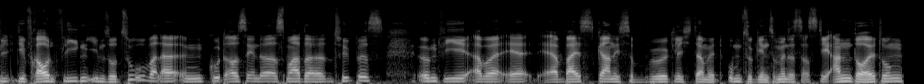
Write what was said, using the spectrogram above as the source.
die Frauen fliegen ihm so zu, weil er ein gut aussehender, smarter Typ ist, irgendwie, aber er, er weiß gar nicht so wirklich damit umzugehen, zumindest das ist die Andeutung.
